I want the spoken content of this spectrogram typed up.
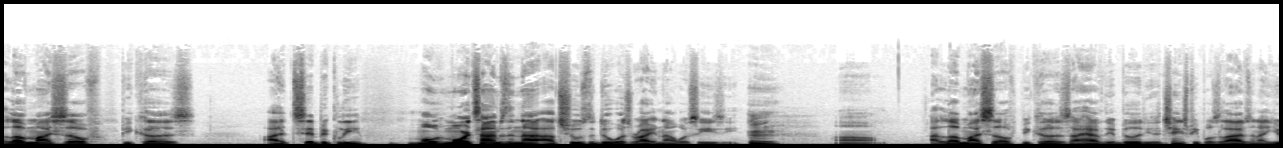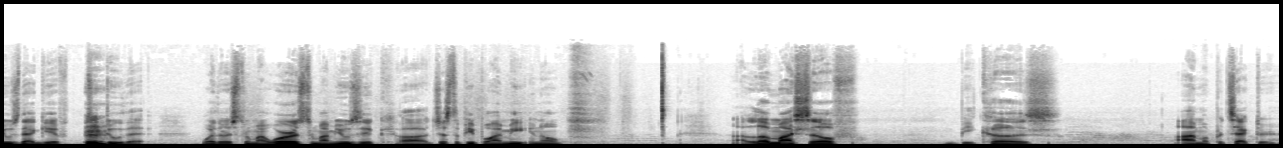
love myself because I typically, more more times than not, I'll choose to do what's right and not what's easy. Um, I love myself because I have the ability to change people's lives, and I use that gift to do that. Whether it's through my words, through my music, uh, just the people I meet, you know. I love myself because I'm a protector.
